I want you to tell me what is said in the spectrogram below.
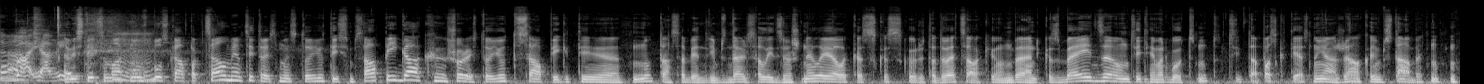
vājā vieta. Visticamāk, mm. mums būs kā pa celmiem, citreiz mēs to jutīsim sāpīgāk, šoreiz to jūta sāpīgi tie, nu, tā sabiedrības daļa salīdzinoši neliela, kas, kas, kur ir tad vecāki un bērni, kas beidza, un citiem varbūt, nu, citā paskaties, nu jā, žēl, ka jums tā, bet, nu,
